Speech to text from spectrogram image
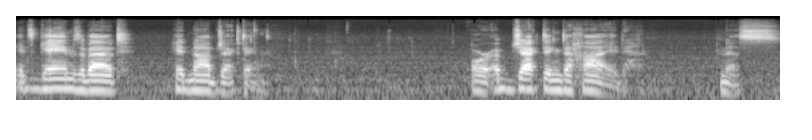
It's games about hidden objecting. Or objecting to hide. Ness.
